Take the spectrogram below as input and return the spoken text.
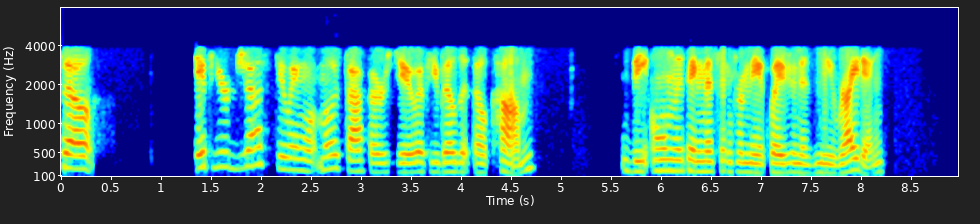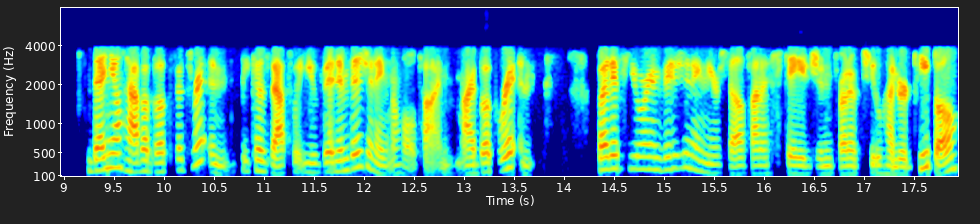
So if you're just doing what most authors do, if you build it, they'll come, the only thing missing from the equation is me writing, then you'll have a book that's written because that's what you've been envisioning the whole time my book written. But if you are envisioning yourself on a stage in front of 200 people,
